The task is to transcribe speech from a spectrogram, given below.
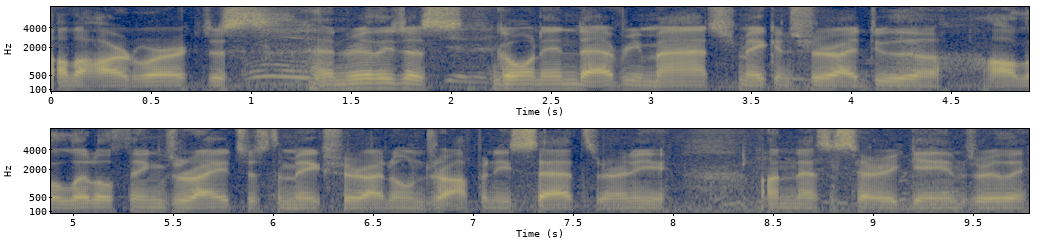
all the hard work, just and really just going into every match, making sure I do the, all the little things right, just to make sure I don't drop any sets or any unnecessary games, really.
